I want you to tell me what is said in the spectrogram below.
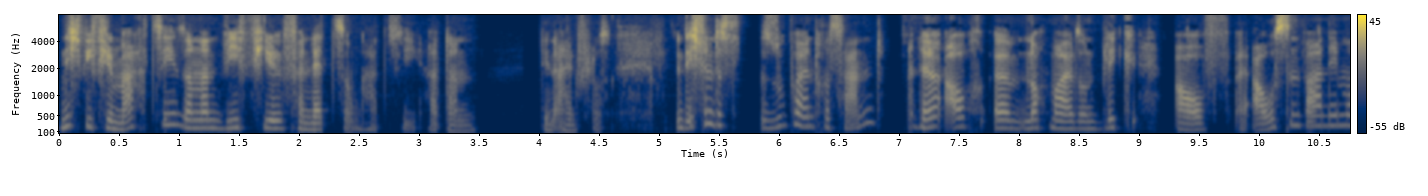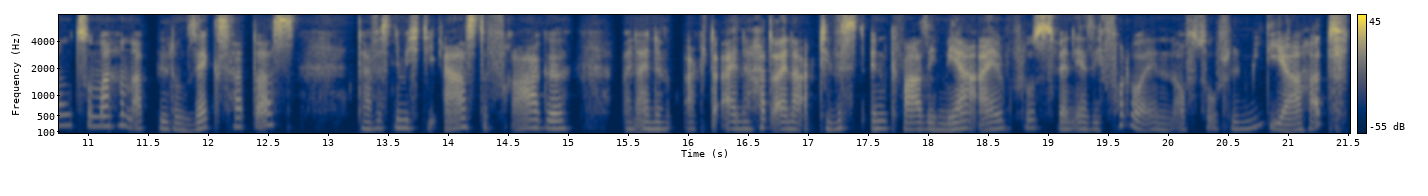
nicht wie viel macht sie, sondern wie viel Vernetzung hat sie, hat dann den Einfluss. Und ich finde es super interessant, ne, auch ähm, nochmal so einen Blick auf äh, Außenwahrnehmung zu machen. Abbildung 6 hat das. Da ist nämlich die erste Frage, wenn eine, eine hat eine Aktivistin quasi mehr Einfluss, wenn er sie FollowerInnen auf Social Media hat.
